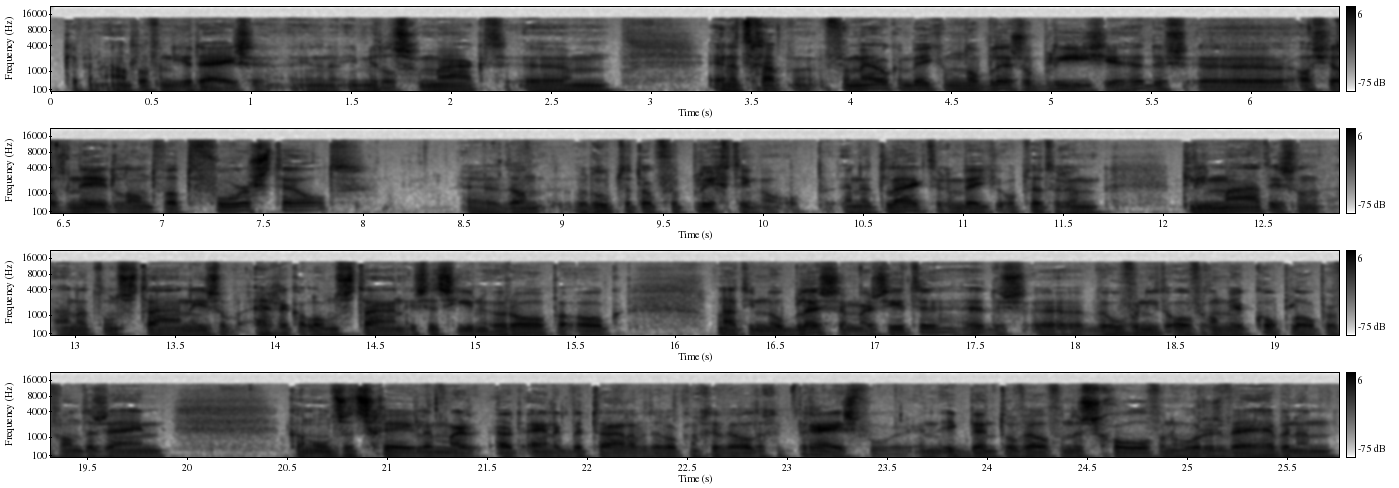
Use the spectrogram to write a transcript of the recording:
Ik heb een aantal van die reizen in, inmiddels gemaakt. Um, en het gaat voor mij ook een beetje om noblesse oblige. Hè? Dus uh, als je als Nederland wat voorstelt... Uh, dan roept het ook verplichtingen op. En het lijkt er een beetje op dat er een klimaat is aan het ontstaan is... of eigenlijk al ontstaan is, het zie je in Europa ook. Laat die noblesse maar zitten. Hè? Dus uh, we hoeven niet overal meer koploper van te zijn kan ons het schelen, maar uiteindelijk betalen we er ook een geweldige prijs voor. En ik ben toch wel van de school van, hoor eens, wij hebben een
